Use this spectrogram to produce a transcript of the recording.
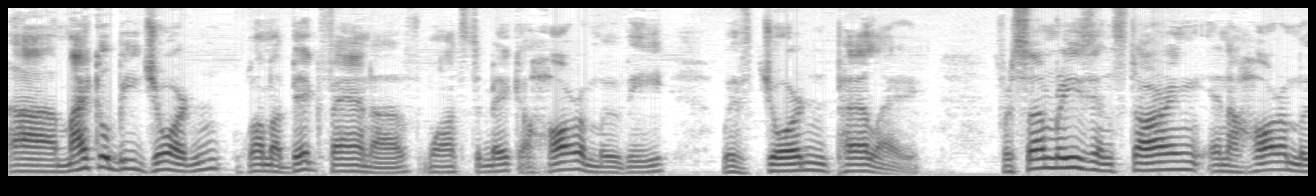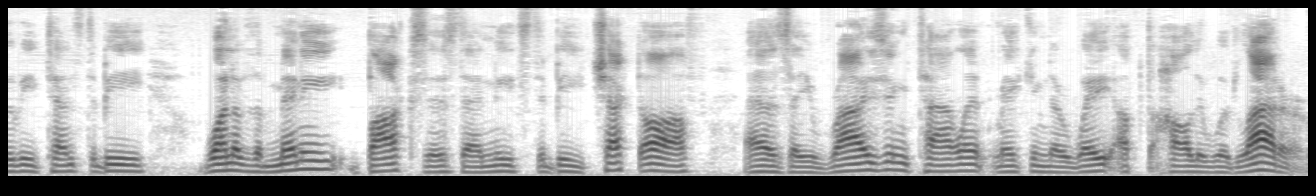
uh, Michael B. Jordan, who I'm a big fan of, wants to make a horror movie with Jordan Peele. For some reason, starring in a horror movie tends to be one of the many boxes that needs to be checked off as a rising talent making their way up the Hollywood ladder.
